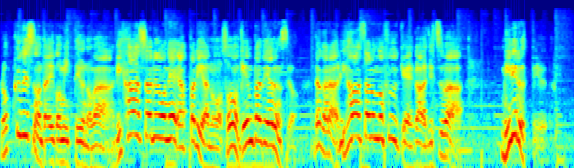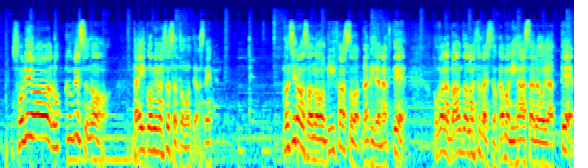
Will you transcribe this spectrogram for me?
ロックフェスの醍醐味っていうのは、リハーサルをね、やっぱりあの、その現場でやるんですよ。だから、リハーサルの風景が実は見れるっていう。それはロックフェスの醍醐味の一つだと思ってますね。もちろんその BE:FIRST だけじゃなくて、他のバンドの人たちとかもリハーサルをやって、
